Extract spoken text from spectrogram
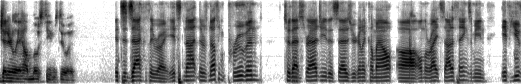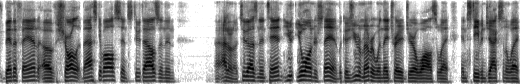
generally how most teams do it. It's exactly right. It's not. There's nothing proven to that strategy that says you're going to come out uh, on the right side of things. I mean, if you've been a fan of Charlotte basketball since 2000 and I don't know 2010, you you'll understand because you remember when they traded Gerald Wallace away and Stephen Jackson away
